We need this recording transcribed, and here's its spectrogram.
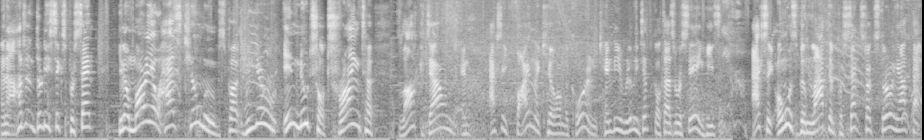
And 136%, you know, Mario has kill moves, but when you're in neutral, trying to lock down and actually find the kill on the Corrin can be really difficult, as we're seeing. He's actually almost been lapped in percent, starts throwing out that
